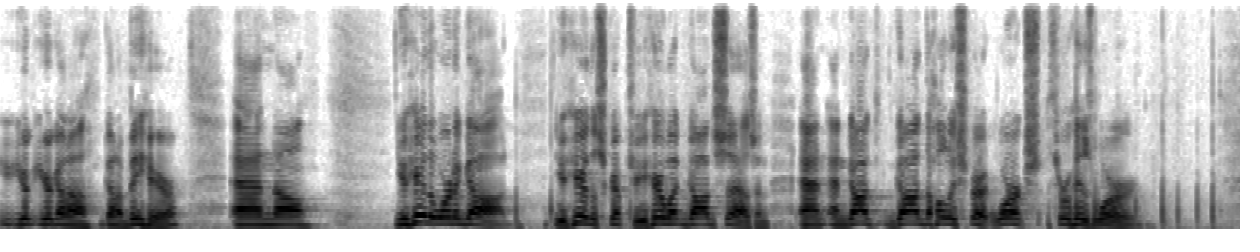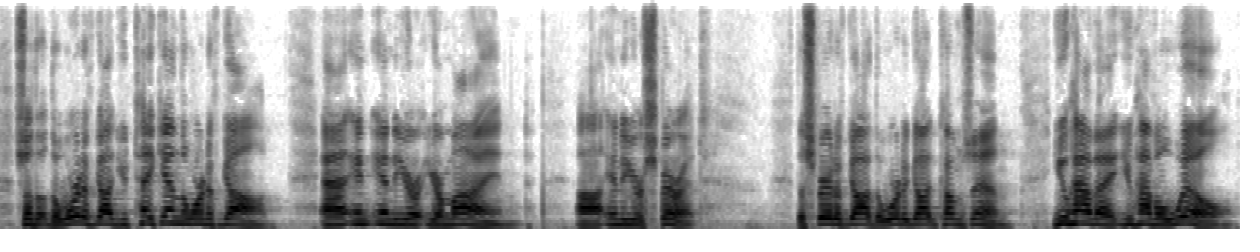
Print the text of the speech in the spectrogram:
you're, you're gonna, gonna be here, and uh, you hear the Word of God. You hear the Scripture. You hear what God says, and, and, and God, God, the Holy Spirit, works through His Word. So the, the Word of God, you take in the Word of God uh, in, into your, your mind, uh, into your spirit. The Spirit of God, the Word of God comes in. You have a, you have a will,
